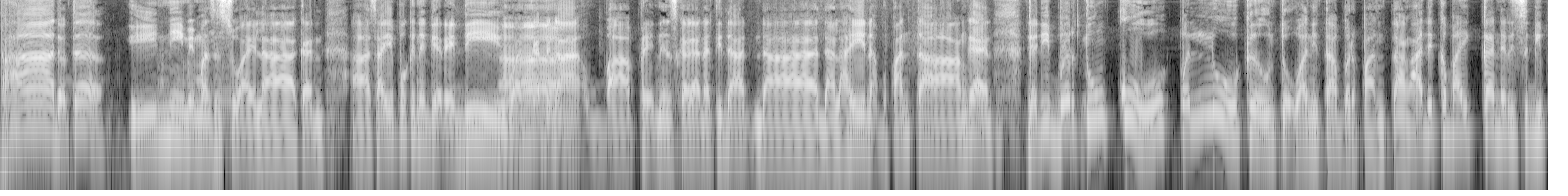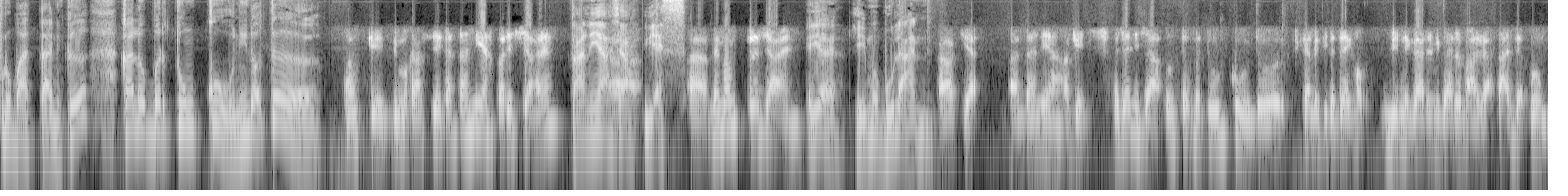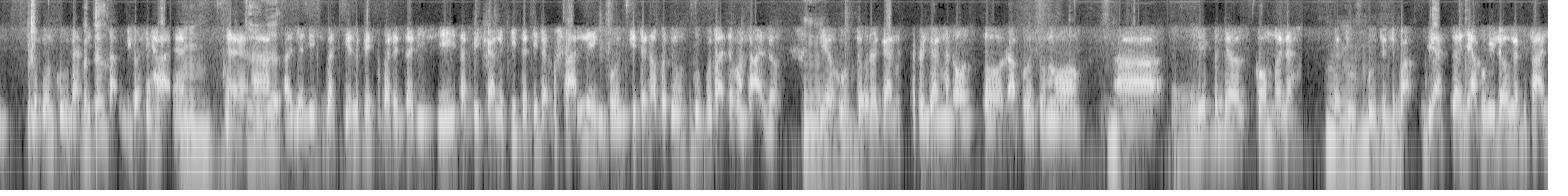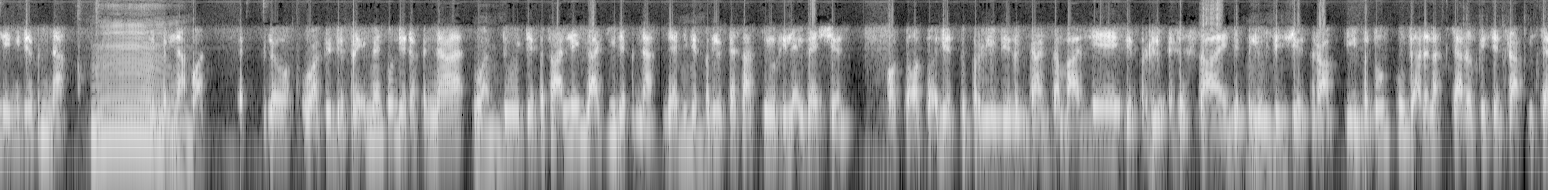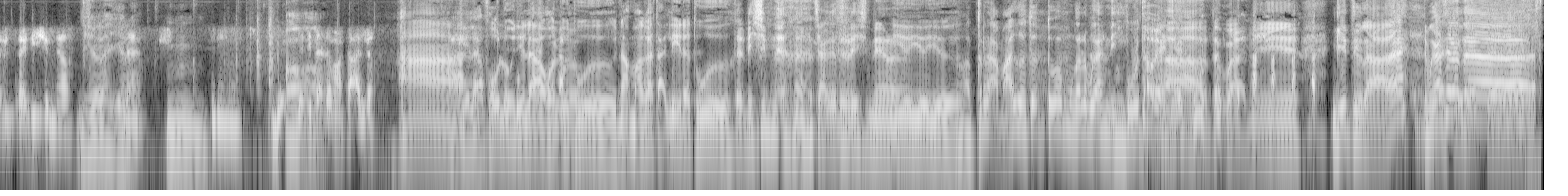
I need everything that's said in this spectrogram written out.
Ah, doktor. Ini memang sesuai lah kan uh, Saya pun kena get ready Ah. ah. Kan dengan uh, pregnant sekarang Nanti dah, dah, dah lahir nak berpantang kan Jadi bertungku Perlu ke untuk wanita berpantang Ada kebaikan dari segi perubatan ke Kalau bertungku ni doktor Okey, terima kasih dan tahniah pada Syah eh. Tahniah Syah. Yes Uh, memang betul Syah kan? Ya, yeah, lima bulan Okey. Uh, tahniah. Okey. Macam ni Syah, untuk bertungku tu kalau kita tengok di negara-negara barat tak ada pun bertungku tapi Betul. tetap juga sihat eh. Hmm, Eh, uh, uh, jadi sebab dia lebih kepada tradisi tapi kalau kita tidak bersaling pun kita nak bertungku pun tak ada masalah. Hmm. Dia untuk regangan-regangan otot apa semua. Uh, dia benda common lah bertungku tu sebab biasanya apabila orang bersaling ni dia penat. Hmm. Dia penat buat belum waktu dia pregnant pun dia dah penat. Waktu dia bersalin lagi dia penat. Jadi dia perlukan satu relaxation. Otot-otot dia tu perlu diregangkan balik. Dia perlu exercise. Dia perlu fisioterapi. Bertungku tu adalah secara fisioterapi secara tradisional. Yalah, yalah. Nah. Hmm. hmm. Ah. jadi tak ada masalah. Ah, Okey lah follow je lah. Orang tua-tua Nak marah tak boleh dah tua. Tradisional. Cara tradisional. Ya, ya, ya. Ha, Terang marah tok tua kalau berani. Oh, tak berani. ha, Tak berani. Gitulah eh. Terima kasih doktor.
